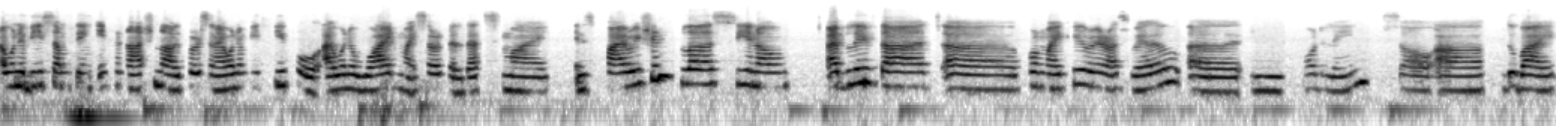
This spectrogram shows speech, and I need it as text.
I want to be something international person. I want to meet people. I want to widen my circle. That's my inspiration. Plus, you know, I believe that uh, for my career as well uh, in modeling, so uh, Dubai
